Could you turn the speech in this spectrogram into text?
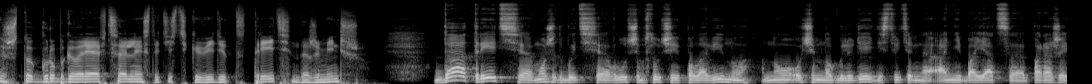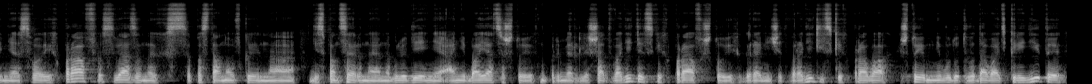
Что, грубо говоря, официальная статистика видит треть, даже меньше? Да, треть, может быть, в лучшем случае половину, но очень много людей действительно, они боятся поражения своих прав, связанных с постановкой на диспансерное наблюдение. Они боятся, что их, например, лишат водительских прав, что их ограничат в родительских правах, что им не будут выдавать кредиты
